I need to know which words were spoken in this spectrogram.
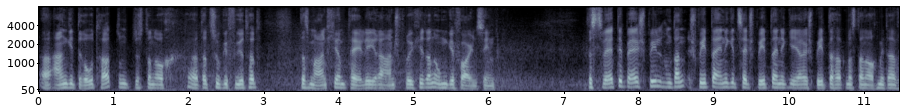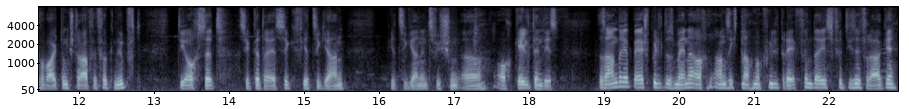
äh, angedroht hat und das dann auch äh, dazu geführt hat, dass manche am Teile ihrer Ansprüche dann umgefallen sind. Das zweite Beispiel, und dann später, einige Zeit später, einige Jahre später, hat man es dann auch mit einer Verwaltungsstrafe verknüpft, die auch seit circa 30, 40 Jahren, 40 Jahren inzwischen äh, auch geltend ist. Das andere Beispiel, das meiner Ansicht nach noch viel treffender ist für diese Frage,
